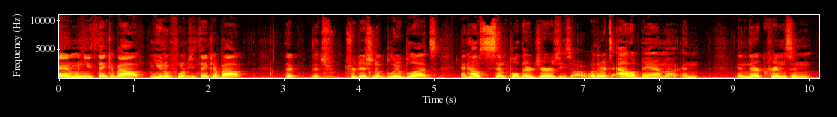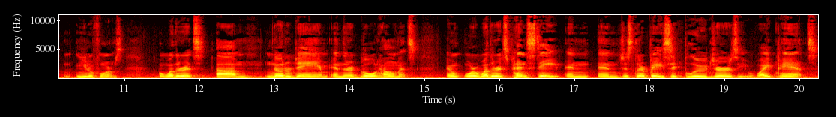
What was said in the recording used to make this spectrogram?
and when you think about uniforms, you think about the the tr- traditional blue bloods and how simple their jerseys are, whether it's Alabama and in their crimson uniforms, or whether it's um, Notre Dame and their gold helmets, and or whether it's Penn State and and just their basic blue jersey, white pants,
